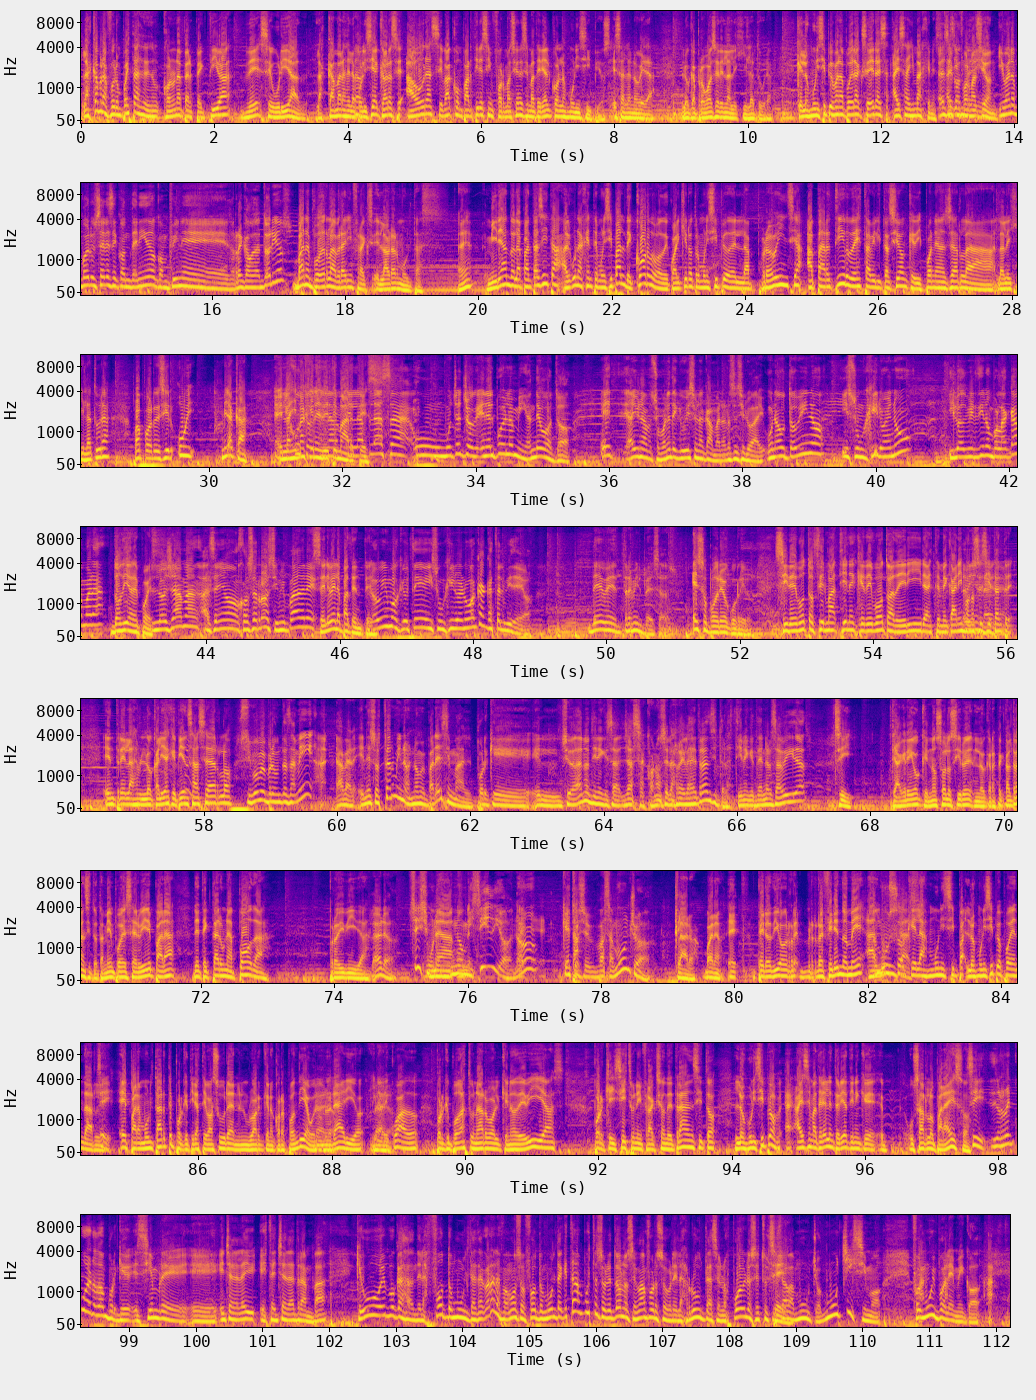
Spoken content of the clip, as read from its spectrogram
Las cámaras fueron puestas desde- con una perspectiva de seguridad. Las cámaras de la Claro. policía, que ahora se, ahora se va a compartir esa información, ese material con los municipios. Esa es la novedad. Lo que aprobó ayer en la legislatura. Que los municipios van a poder acceder a, esa- a esas imágenes, a esa contenido. información. Y van a poder usar ese contenido con fines recaudatorios. Van a poder labrar, labrar multas. ¿Eh? Mirando la pantallita, algún agente municipal de Córdoba o de cualquier otro municipio de la provincia, a partir de esta habilitación que dispone ayer la, la legislatura, va a poder decir, uy, mira acá, en las Eh, Justo imágenes en de la- este martes. En la plaza, un muchacho en el pueblo mío, en Devoto. Hay una, suponete que hubiese una cámara, no sé si lo hay. Un auto vino, hizo un giro en U y lo advirtieron por la cámara. Dos días después, Lo llaman al señor José Rossi, mi padre. se le ve la patente. Lo vimos que usted hizo un giro en U acá, acá está el video. Debe 3 mil pesos. Eso podría ocurrir. Si Devoto firma, tiene que Devoto adherir a este mecanismo. No sé si está entre, entre las localidades que piensa hacerlo. Si vos me preguntas a mí, a, a ver, en esos términos no me parece mal, porque el ciudadano tiene que ya se conoce las reglas de tránsito, las tiene que tener sabidas. Sí. Te agrego que no solo sirve en lo que respecta al tránsito, también puede servir para detectar una poda prohibida. Claro. Sí, sí, Una- un una- homicidio, ¿no? Eh, que esto se pasa mucho. Claro, bueno, eh, pero digo, re- refiriéndome al uso que las municipa- los municipios pueden darle. Sí. Es para multarte porque tiraste basura en un lugar que no correspondía o en un horario claro. inadecuado, porque podaste un árbol que no debías, porque hiciste una infracción de tránsito. Los municipios a, a ese material en teoría tienen que eh, usarlo para eso. Sí, recuerdo, porque siempre eh, hecha la ley está hecha la trampa, que hubo épocas donde las fotomultas, ¿te acuerdas las famosas fotomultas que estaban puestas sobre todo en los semáforos sobre las rutas, en los pueblos? Esto se Sí. usaba mucho, muchísimo. Fue muy polémico.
